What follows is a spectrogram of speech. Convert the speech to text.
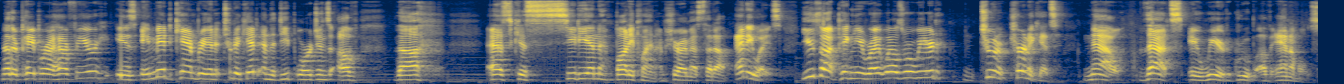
Another paper I have for you is a mid-Cambrian tunicate and the deep origins of the Ascasidian body plan. I'm sure I messed that up. Anyways, you thought pygmy right whales were weird? Tunicates. Now, that's a weird group of animals.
